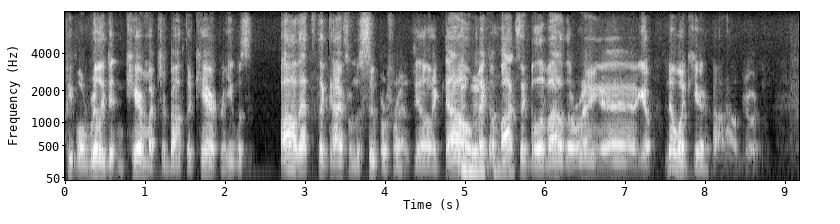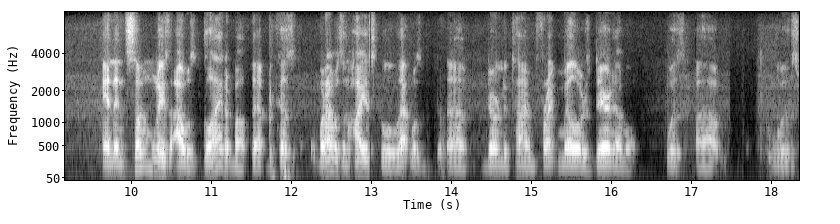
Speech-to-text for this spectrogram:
people really didn't care much about the character. He was, oh, that's the guy from the Super Friends. You know, like, oh, mm-hmm. make a boxing glove out of the ring. Eh. You know, no one cared about Hal Jordan. And in some ways, I was glad about that because when I was in high school, that was uh, during the time Frank Miller's Daredevil was um, was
